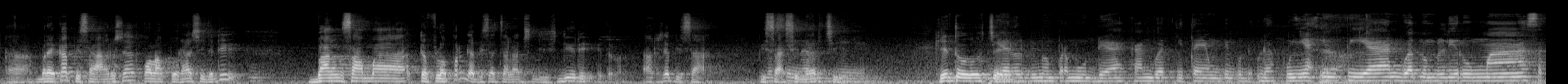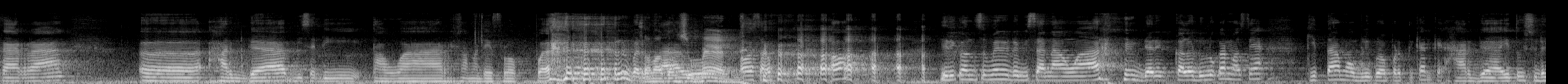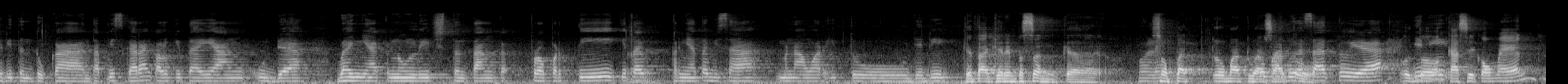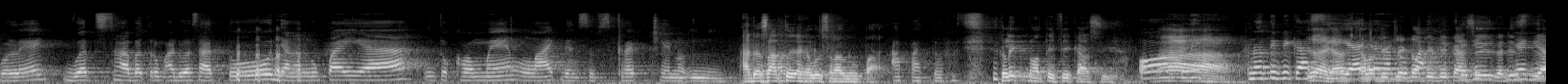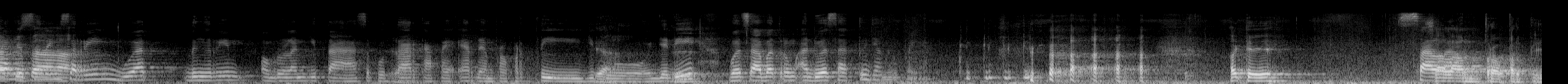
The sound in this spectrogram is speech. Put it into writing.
uh, mereka bisa harusnya kolaborasi. Jadi bank sama developer nggak bisa jalan sendiri-sendiri gitu loh. Harusnya bisa bisa sinergi. Gitu, C. Biar lebih mempermudah kan buat kita yang mungkin udah, udah punya ya. impian buat membeli rumah sekarang uh, harga bisa ditawar sama developer. Sama tahu. konsumen. Oh sama. Oh jadi konsumen udah bisa nawar. Dari kalau dulu kan maksudnya kita mau beli properti kan kayak harga itu sudah ditentukan. Tapi sekarang kalau kita yang udah banyak knowledge tentang properti kita nah. ternyata bisa menawar itu. Jadi kita kirim pesan ke boleh. Sobat Rumah 21. Rumah 21 ya. Untuk Jadi, kasih komen. Boleh buat sahabat Rumah 21 jangan lupa ya untuk komen, like dan subscribe channel ini. Ada satu yang lu selalu lupa. Apa tuh? Klik notifikasi. Oh, nah. klik notifikasi ya. Kan? ya Kalau jangan diklik lupa. notifikasi jadi, jadi, jadi setiap kita sering-sering buat dengerin obrolan kita seputar ya. KPR dan properti gitu. Ya. Jadi ya. buat sahabat Rumah 21 jangan lupa ya klik klik klik klik oke okay. salam, salam properti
